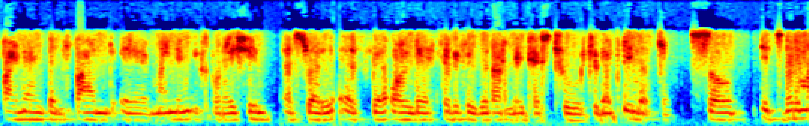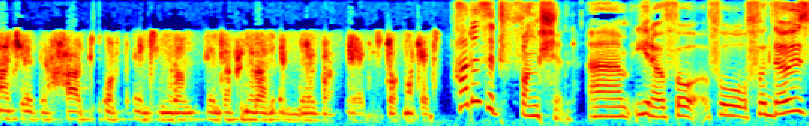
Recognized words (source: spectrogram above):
finance and fund uh, mining exploration as well as all the services that are related to, to that industry. So it's very much at the heart of entrepreneurial, entrepreneurial endeavor, uh, the stock market. How does it function? Um, you know, for, for, for those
